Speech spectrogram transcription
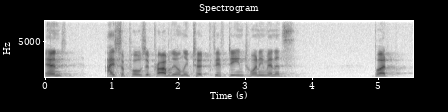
And I suppose it probably only took 15, 20 minutes. But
